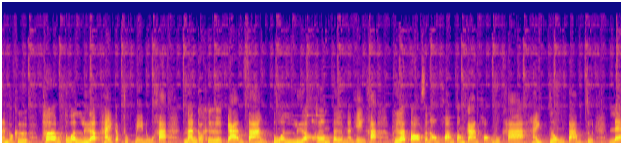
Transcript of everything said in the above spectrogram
นั่นก็คือเพิ่มตัวเลือกให้กับทุกเมนูค่ะ นั่นก็คือการสร้างตัวเลือกเพิ่มเติมนั่นเองค่ะ เพื่อตอบสนองความต้องการของลูกค้าให้ตรงตามจุด และ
